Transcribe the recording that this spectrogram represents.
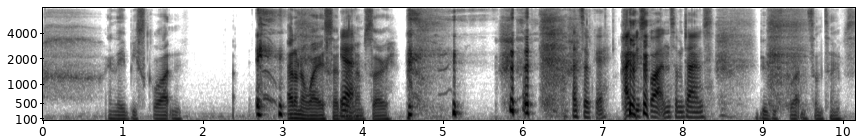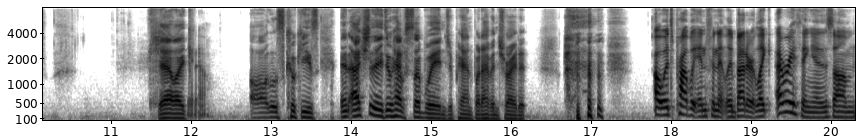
And they'd be squatting. I don't know why I said Yeah. that. I'm sorry. That's okay. I'd be squatting sometimes. Do be squatting sometimes. Yeah, like You know. oh those cookies. And actually they do have Subway in Japan, but I haven't tried it. Oh, it's probably infinitely better. Like everything is. Um,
